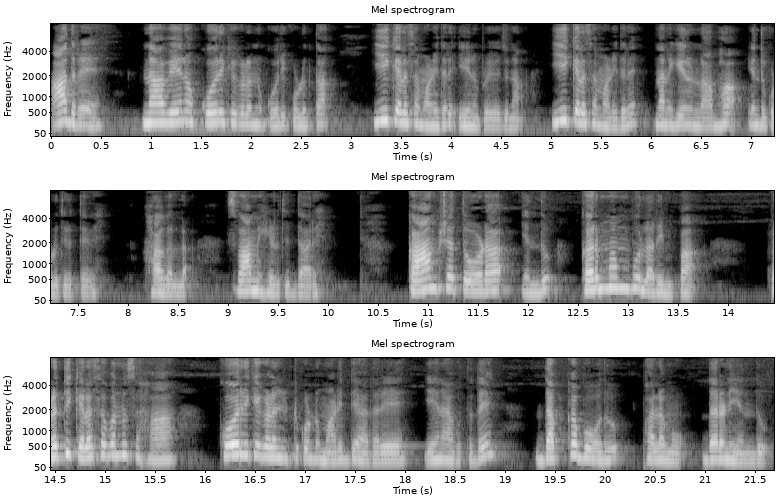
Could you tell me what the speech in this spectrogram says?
ಆದರೆ ನಾವೇನೋ ಕೋರಿಕೆಗಳನ್ನು ಕೋರಿಕೊಳ್ಳುತ್ತಾ ಈ ಕೆಲಸ ಮಾಡಿದರೆ ಏನು ಪ್ರಯೋಜನ? ಈ ಕೆಲಸ ಮಾಡಿದರೆ ನನಗೇನು ಲಾಭ ಎಂದುಕೊಳ್ಳುತ್ತಿರುತ್ತೇವೆ ಹಾಗಲ್ಲ. ಸ್ವಾಮಿ ಹೇಳುತ್ತಿದ್ದಾರೆ. ಕಾಂಕ್ಷ ತೋಡ ಎಂದು ಕರ್ಮಂಬು ಲರಿಂಪ. ಪ್ರತಿ ಕೆಲಸವನ್ನು ಸಹ ಕೋರಿಕೆಗಳನ್ನಿಟ್ಟುಕೊಂಡು ಮಾಡಿದ್ದೇ ಆದರೆ ಏನಾಗುತ್ತದೆ? ದಕ್ಕಬಹುದು ಫಲಮು ಧರಣಿಯೆಂದು.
